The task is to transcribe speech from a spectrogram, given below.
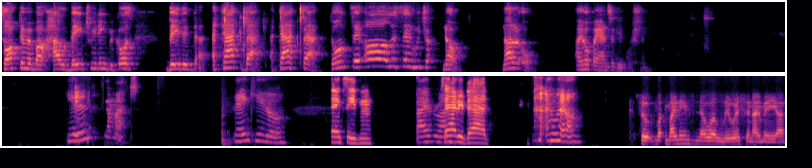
talk to them about how they treating because they did that. Attack back. Attack back. Don't say oh listen we try no. Not at all I hope I answered your question. Eden? Thank you so much. Thank you. Thanks, Eden. Bye, everyone. Say hi to your dad. I will. So my, my name's Noah Lewis, and I'm a uh,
